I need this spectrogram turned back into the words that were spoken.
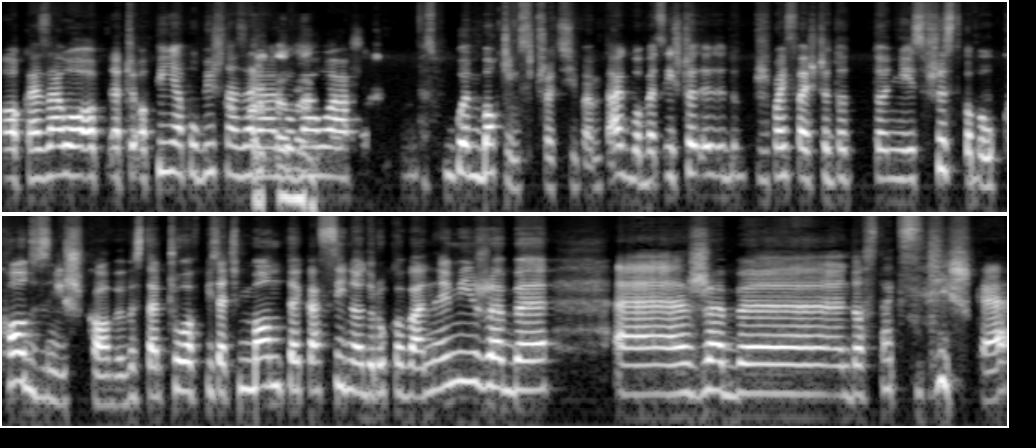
okazało, znaczy opinia publiczna zareagowała z głębokim sprzeciwem, tak? Wobec jeszcze, proszę Państwa, jeszcze to, to nie jest wszystko, był kod zniżkowy. Wystarczyło wpisać Monte Cassino drukowanymi, żeby, e, żeby dostać zniżkę.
